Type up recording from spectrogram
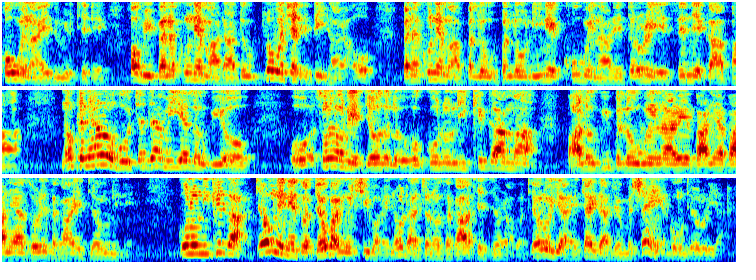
ခိုးဝင်လာတဲ့သူတွေဖြစ်တယ်ဟုတ်ပြီဘယ်နှခုနှစ်မှာဒါသူပြည့်ဝက်ချက်တွေသိထားတာဟုတ်ဘယ်နှခုနှစ်မှာဘလို့ဘလို့နီးနဲ့ခိုးဝင်လာတယ်သူတို့တွေဇင်းမြစ်ကပါနော်ခင်ဗျားတို့ဟိုကြကြမီရက်လုပ်ပြီးတော့ဟိုအစွန်းရောက်တွေပြောသလိုဟိုကိုလိုနီခေတ်ကမှဘာလို့ပြီးဘလို့ဝင်လာတယ်ဘာညာဘာညာဆိုတဲ့စကားတွေပြောမနေနဲ့ကိုလိုနီခေတ်ကပြောနေနေဆိုပြောပိုင်ခွင့်ရှိပါတယ်နော်ဒါကျွန်တော်စကားအထစ်ပြောတာပါပြောလို့ရတယ်ကြိုက်တာပြောမရှက်ရင်အကုန်ပြောလို့ရတယ်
